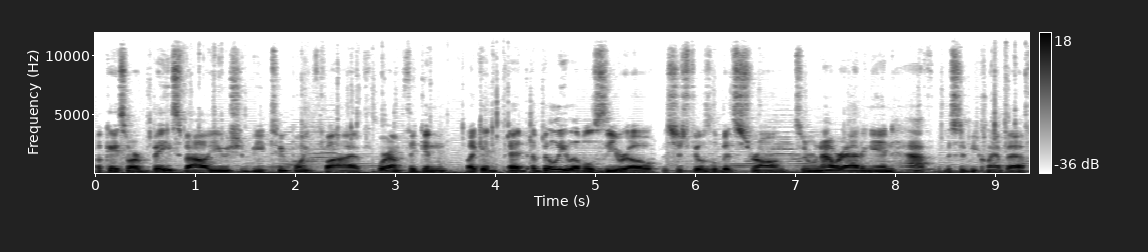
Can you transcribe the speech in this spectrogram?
okay so our base value should be 2.5 where i'm thinking like at, at, ability level zero this just feels a little bit strong. So now we're adding in half this should be clamp f.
